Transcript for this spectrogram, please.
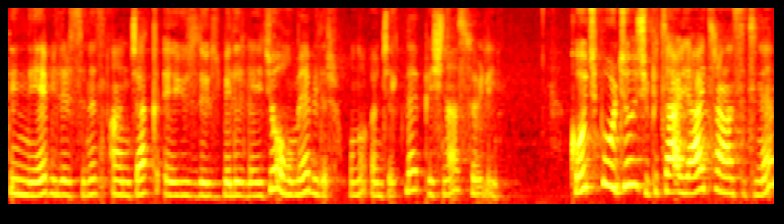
dinleyebilirsiniz. Ancak %100 belirleyici olmayabilir. Onu öncelikle peşinden söyleyeyim. Koç burcu Jüpiter yay transitini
